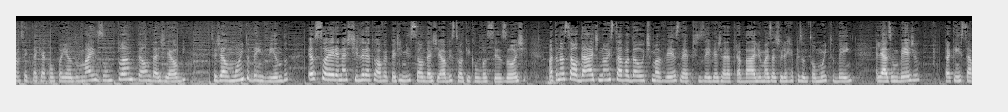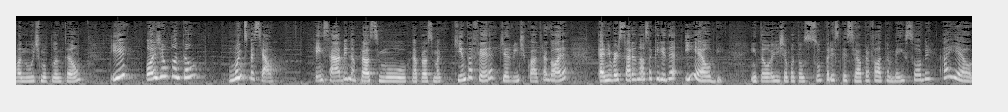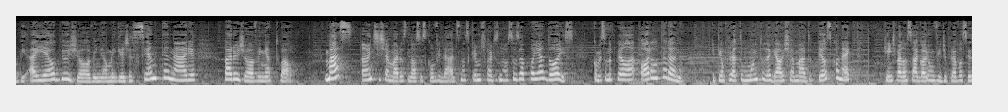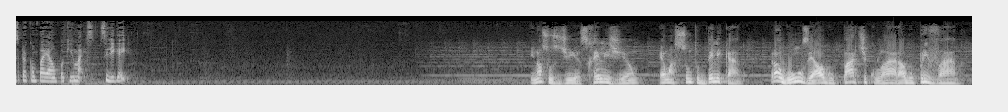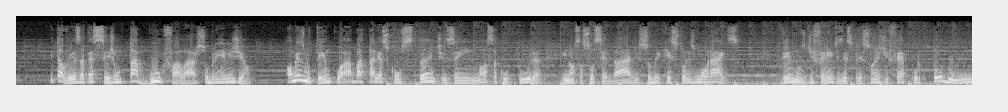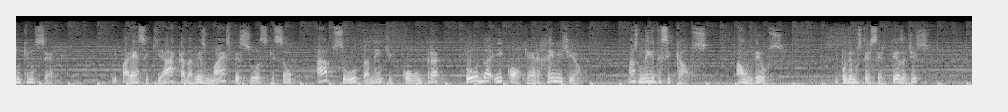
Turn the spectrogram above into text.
para você que está aqui acompanhando mais um plantão da Gelb. Seja muito bem-vindo. Eu sou a Helena Schiller, atual VP de missão da Gelb, estou aqui com vocês hoje. Matando a saudade, não estava da última vez, né? Precisei viajar a trabalho, mas a Júlia representou muito bem. Aliás, um beijo para quem estava no último plantão. E hoje é um plantão muito especial. Quem sabe na, próximo, na próxima quinta-feira, dia 24 agora, é aniversário da nossa querida IELB. Então a gente tem um plantão super especial para falar também sobre a IELB. A IELB o Jovem, né? uma igreja centenária para o jovem atual. Mas, antes de chamar os nossos convidados, nós queremos falar dos nossos apoiadores, começando pela Hora Luterana, que tem um projeto muito legal chamado Deus Conecta, que a gente vai lançar agora um vídeo para vocês para acompanhar um pouquinho mais. Se liga aí. Em nossos dias, religião é um assunto delicado para alguns é algo particular, algo privado. E talvez até seja um tabu falar sobre religião. Ao mesmo tempo, há batalhas constantes em nossa cultura, em nossa sociedade sobre questões morais. Vemos diferentes expressões de fé por todo o mundo que nos cerca. E parece que há cada vez mais pessoas que são absolutamente contra toda e qualquer religião. Mas no meio desse caos, há um Deus e podemos ter certeza disso?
